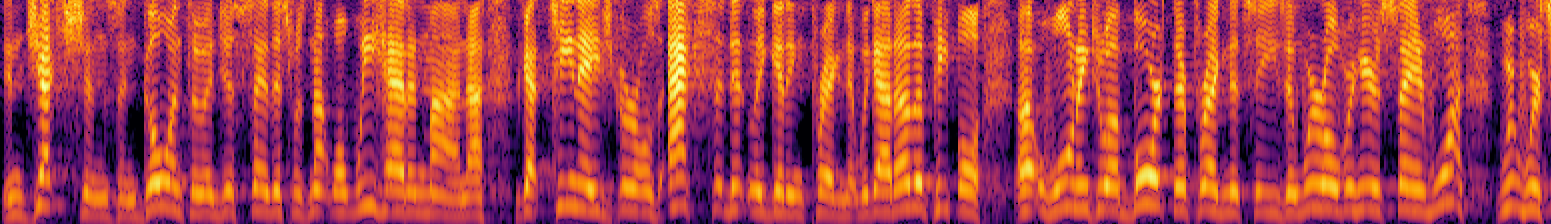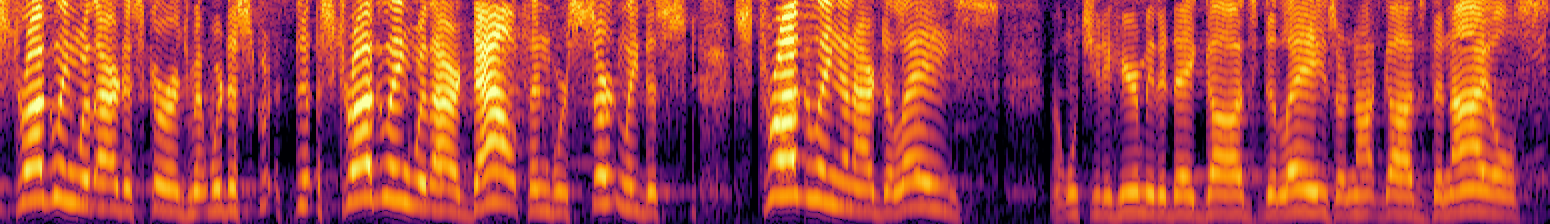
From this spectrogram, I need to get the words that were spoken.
injections and going through and just say this was not what we had in mind. I, we got teenage girls accidentally getting pregnant. We got other people uh, wanting to abort their pregnancies, and we're over here saying what, we're, we're struggling with our discouragement. We're dis- struggling with our doubts, and we're certainly dis- struggling in our delays. I want you to hear me today. God's delays are not God's denials.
